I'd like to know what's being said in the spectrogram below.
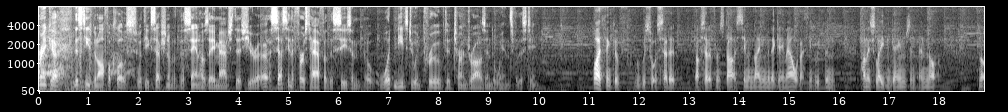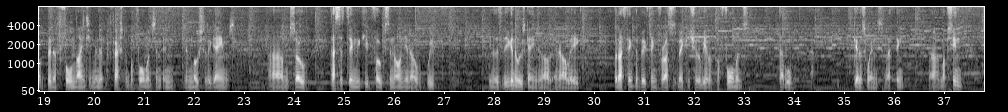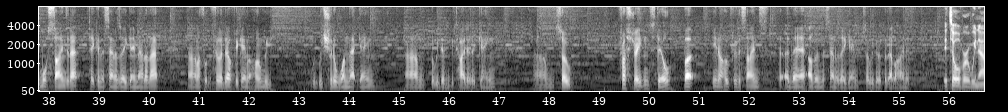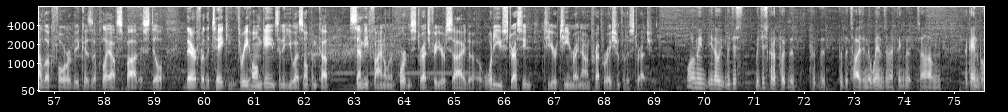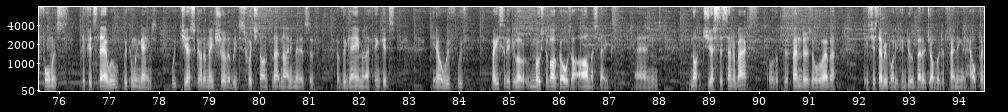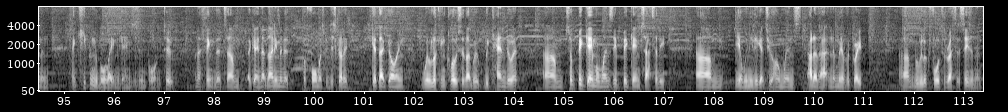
Frank, uh, this team's been awful close, with the exception of the San Jose match this year. Uh, assessing the first half of the season, uh, what needs to improve to turn draws into wins for this team? Well, I think of we sort of said it. I've said it from the start. It's seen a 90-minute game out. I think we've been punished late in games and, and not not been a full 90-minute professional performance in, in, in, most of the games. Um, so that's the thing we keep focusing on. You know, we've you know you're going to lose games in our in our league, but I think the big thing for us is making sure that we have a performance that will get us wins. And I think um, I've seen more signs of that. Taking the San Jose game out of that, um, I thought the Philadelphia game at home we we should have won that game, um, but we didn't. We tied it again. Um, so frustrating still, but you know, hopefully the signs are there other than the San Jose game, so we've got to put that behind us. It's over. We now look forward because a playoff spot is still there for the taking. Three home games in a U.S. Open Cup semifinal, an important stretch for your side. Uh, what are you stressing to your team right now in preparation for this stretch? Well, I mean, you know, we just we just got to put the put the put the ties in the wins, and I think that um, again, the performance, if it's there, we'll, we can win games. We just got to make sure that we switched on for that 90 minutes of, of the game. And I think it's, you know, we've, we've basically, if you look, most of our goals are our mistakes. And not just the centre backs or the defenders or whoever, but it's just everybody can do a better job of defending and helping and, and keeping the ball late in games is important too. And I think that, um, again, that 90 minute performance, we just got to get that going. We're looking closer that we, we can do it. Um, so big game on Wednesday, big game Saturday. Um, know, we need to get two home wins out of that, and then we have a great. Um, we look forward to the rest of the season then.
